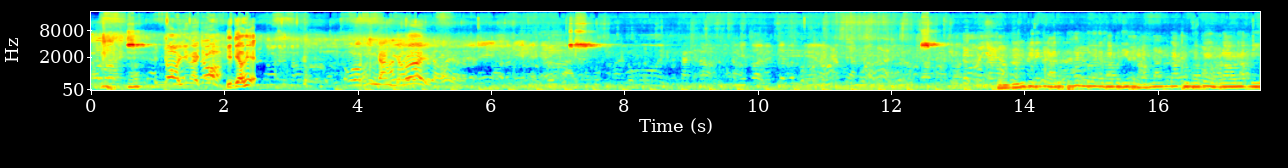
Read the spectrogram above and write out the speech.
ครับโจ้ยิงไงโจ้นิดเดียวพี่โอ้ยิ งยังเดียวเลยสวัสดีพี่นักกีฬาทุกท่านด้วยนะครับ วันนี้สนามนักคุณคาเฟ่ของเรานะครับ มี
